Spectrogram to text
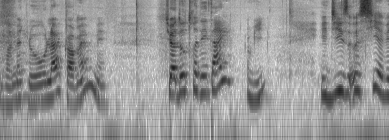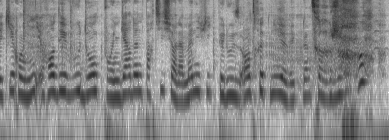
On va mettre le haut là quand même. Mais... Tu as d'autres détails? Oui. Ils disent aussi avec ironie rendez-vous donc pour une garden party sur la magnifique pelouse entretenue avec notre argent.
